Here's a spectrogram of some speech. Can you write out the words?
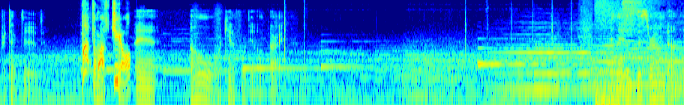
Protected. And eh, oh, I can't afford the other one. All right. And that is this round done.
